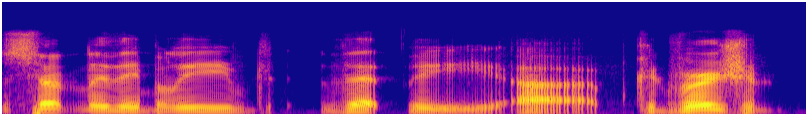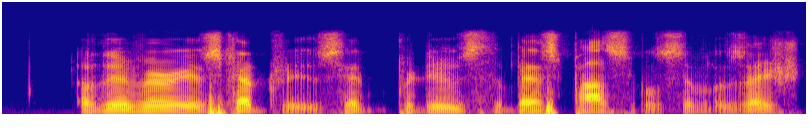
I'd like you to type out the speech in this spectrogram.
certainly they believed that the uh, conversion of their various countries had produced the best possible civilization.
